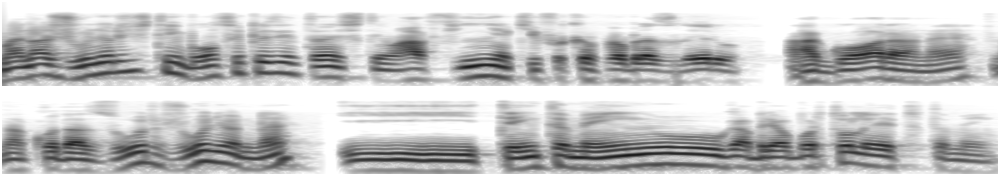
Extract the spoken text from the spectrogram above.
mas na Júnior a gente tem bons representantes, tem o Rafinha que foi campeão brasileiro agora, né, na Coda Azul, Júnior, né? E tem também o Gabriel Bortoleto também,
